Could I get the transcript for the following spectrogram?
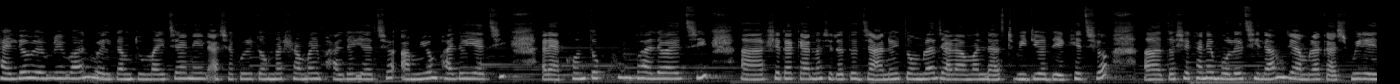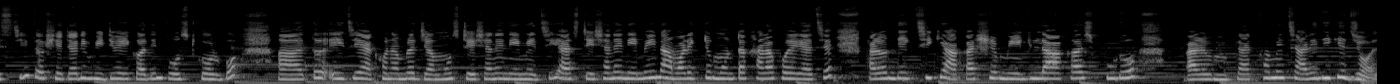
Hello everyone, welcome to my channel. আশা করি তোমরা সবাই ভালোই আছো, আমিও ভালোই আছি। আর এখন তো খুব ভালো আছি। সেটা কেন সেটা তো জানোই তোমরা যারা আমার লাস্ট ভিডিও দেখেছ। তো সেখানে বলেছিলাম যে আমরা কাশ্মীর এসেছি, তো সেটারই ভিডিও এই কদিন পোস্ট করব। তো এই যে এখন আমরা জম্মু স্টেশনে নেমেছি, আর স্টেশনে নেমেই না আমার একটু মনটা খারাপ হয়ে গেছে। কারণ দেখছি কি আকাশে মেঘলা আকাশ, পুরো আর প্ল্যাটফর্মের চারিদিকে জল।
